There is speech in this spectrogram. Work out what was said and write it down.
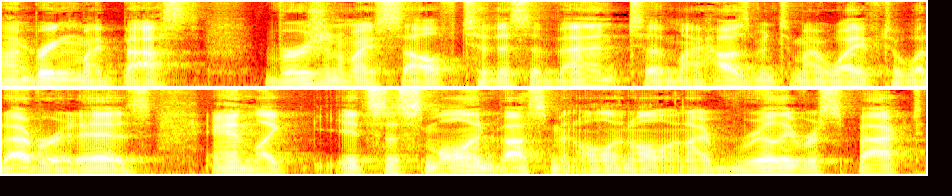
I'm bringing my best version of myself to this event, to my husband, to my wife, to whatever it is. And like it's a small investment all in all. And I really respect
